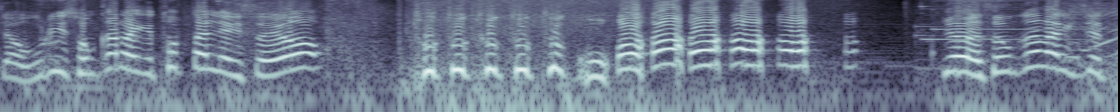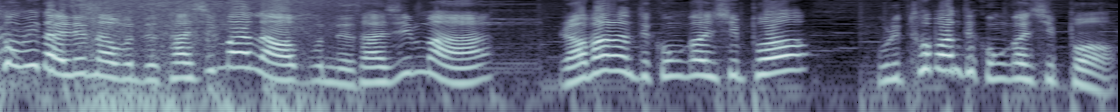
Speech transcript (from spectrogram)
자 우리 손가락에 톱 달려 있어요. 톡톡톡톡톡. 와! 야 손가락에 진짜 톱이 달렸나 본데. 40만 나왔본데 40만. 라반한테 공간 싶어? 우리 톱한테 공간 싶어.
